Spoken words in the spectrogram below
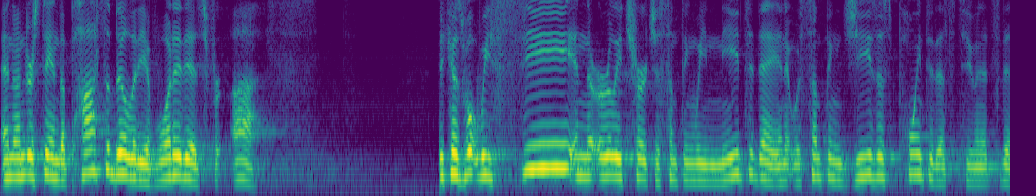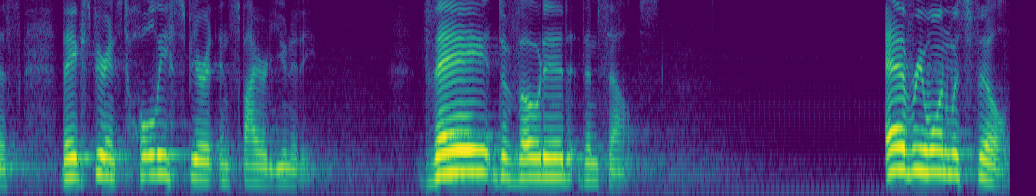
and understand the possibility of what it is for us. Because what we see in the early church is something we need today, and it was something Jesus pointed us to, and it's this they experienced Holy Spirit inspired unity. They devoted themselves. Everyone was filled,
